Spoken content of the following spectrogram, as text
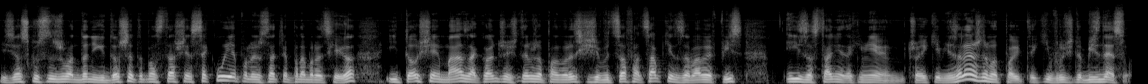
i w związku z tym, że pan do nich doszedł, to pan strasznie sekuje po ostatnio pana Morawieckiego i to się ma zakończyć tym, że pan Morawiecki się wycofa całkiem z zabawy w PiS i zostanie takim, nie wiem, człowiekiem niezależnym od polityki, wróci do biznesu.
